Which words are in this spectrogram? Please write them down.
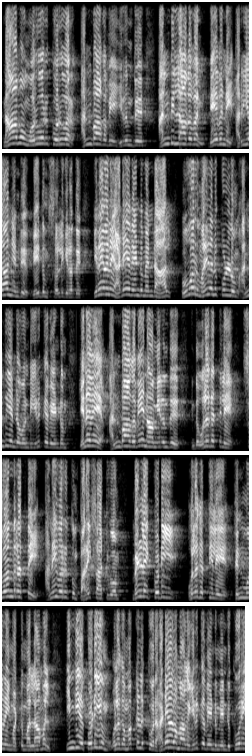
நாமும் ஒருவருக்கொருவர் அன்பாகவே இருந்து அன்பில்லாதவன் தேவனை அறியான் என்று வேதம் சொல்லுகிறது. இறைவனை அடைய வேண்டும் என்றால் ஒவ்வொரு மனிதனுக்குள்ளும் அன்பு என்ற ஒன்று இருக்க வேண்டும். எனவே அன்பாகவே நாம் இருந்து இந்த உலகத்திலே சுதந்திர சுதந்திரத்தை அனைவருக்கும் பறைசாற்றுவோம். வெள்ளை கொடி உலகத்திலே தென்முனை மட்டுமல்லாமல் இந்திய கொடியும் உலக மக்களுக்கு ஒரு அடையாளமாக இருக்க வேண்டும் என்று கூறி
